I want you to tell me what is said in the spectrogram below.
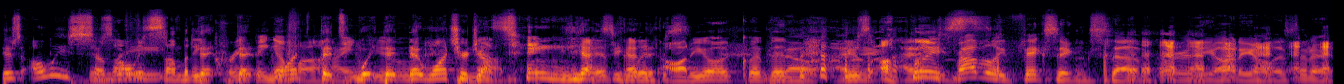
there's always There's somebody always somebody that, creeping that up wants, that's, behind wi- you, that, that wants your job messing Yes, with, yeah, with audio equipment. No, There's I think he's always probably fixing stuff for the audio listener.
